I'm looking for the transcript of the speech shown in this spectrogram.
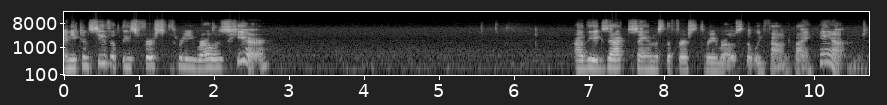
And you can see that these first three rows here are the exact same as the first three rows that we found by hand.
